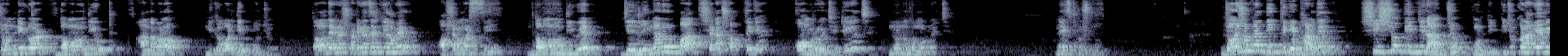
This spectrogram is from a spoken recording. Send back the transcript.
চণ্ডীগড় দমন দ্বীপ আন্দামান ও নিকোবর, দ্বীপপুঞ্জ। তো আমাদের এখানে সঠিক অ্যান্সার কি হবে? অপশন নম্বর সি দমন দিউয়ের যে লিঙ্গানুপাত সেটা সব থেকে কম রয়েছে, ঠিক আছে? ন্যূনতম রয়েছে। নেক্সট প্রশ্ন। জনসংখ্যার দিক থেকে ভারতের শীর্ষ তিনটি রাজ্য কোনটি? কিছুক্ষণ আগে আমি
